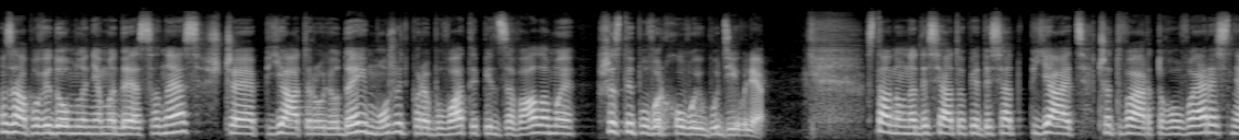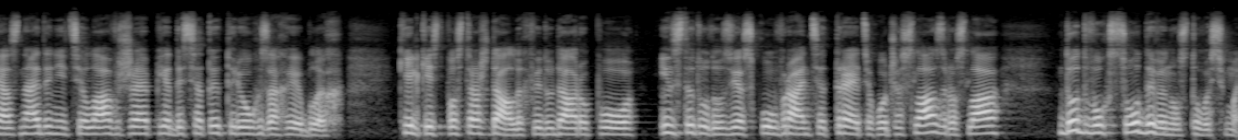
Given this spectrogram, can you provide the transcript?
За повідомленнями ДСНС, ще п'ятеро людей можуть перебувати під завалами шестиповерхової будівлі. Станом на 10.55 4 вересня знайдені тіла вже 53 загиблих. Кількість постраждалих від удару по інституту зв'язку вранці 3 числа зросла до 298.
